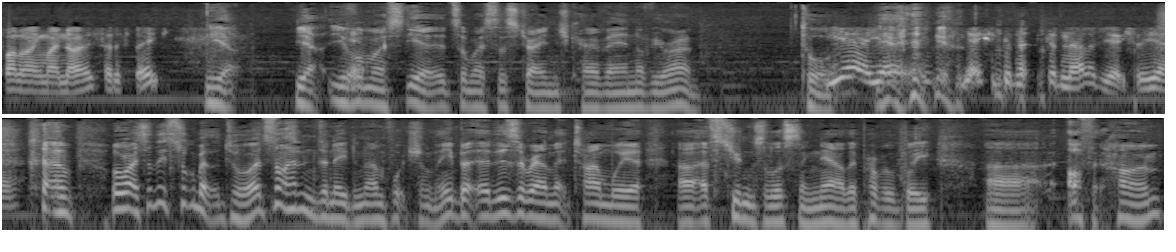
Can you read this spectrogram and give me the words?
following my nose, so to speak. Yeah, yeah. You've Yeah. almost yeah. It's almost a strange caravan of your own tour. Yeah, yeah, yeah. actually, good, good analogy, actually. Yeah, um, all right, so let's talk about the tour. It's not in Dunedin, unfortunately, but it is around that time where, uh, if students are listening now, they're probably uh, off at home,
